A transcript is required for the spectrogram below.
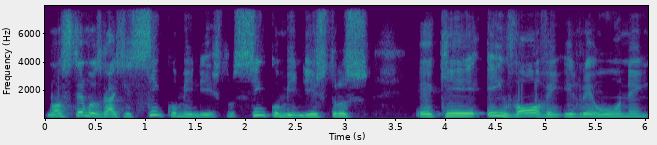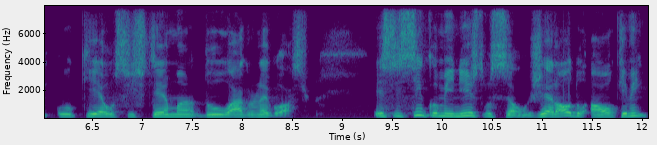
nós temos de cinco ministros, cinco ministros que envolvem e reúnem o que é o sistema do agronegócio. Esses cinco ministros são Geraldo Alckmin,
